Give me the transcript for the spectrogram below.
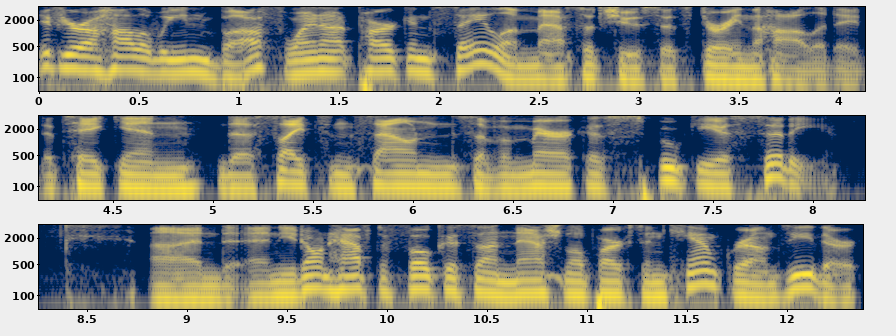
if you're a Halloween buff, why not park in Salem, Massachusetts during the holiday to take in the sights and sounds of America's spookiest city? And and you don't have to focus on national parks and campgrounds either.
